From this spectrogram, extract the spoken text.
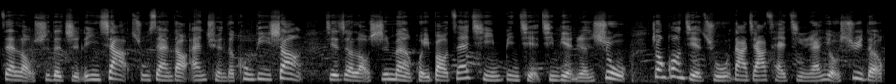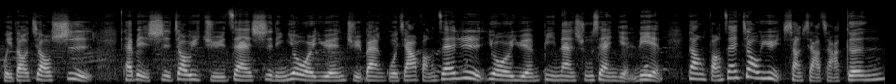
在老师的指令下疏散到安全的空地上。接着，老师们回报灾情，并且清点人数，状况解除，大家才井然有序地回到教室。台北市教育局在士林幼儿园举办国家防灾日幼儿园避难疏散演练，让防灾教育向下扎根。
